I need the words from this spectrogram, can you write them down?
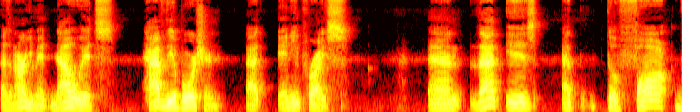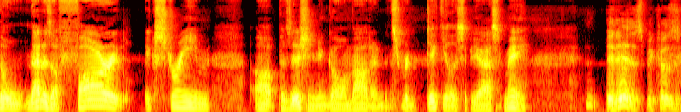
as an argument. Now it's have the abortion at any price, and that is at the far the that is a far extreme uh, position to go about it. It's ridiculous if you ask me. It is because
